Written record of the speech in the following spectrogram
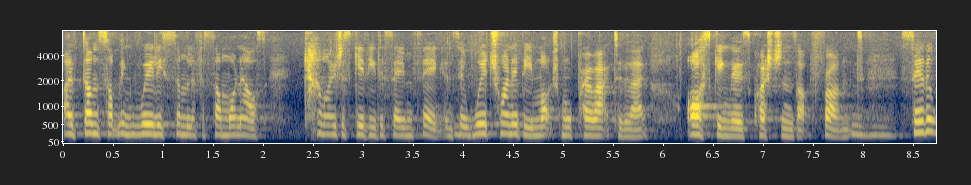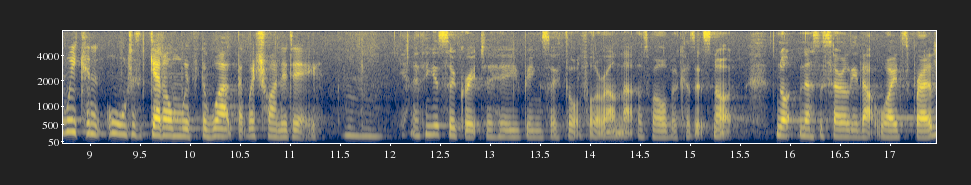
I've done something really similar for someone else. Can I just give you the same thing? And so mm-hmm. we're trying to be much more proactive about asking those questions up front mm-hmm. so that we can all just get on with the work that we're trying to do. Mm-hmm. I think it's so great to hear you being so thoughtful around that as well because it's not not necessarily that widespread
